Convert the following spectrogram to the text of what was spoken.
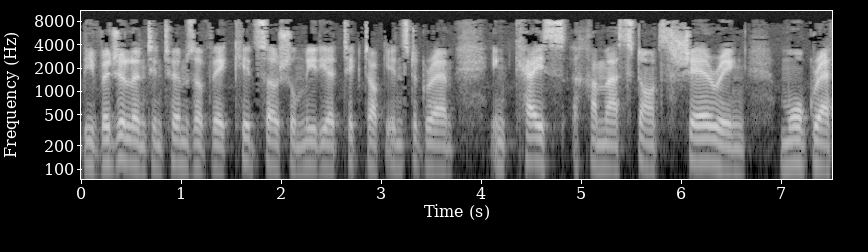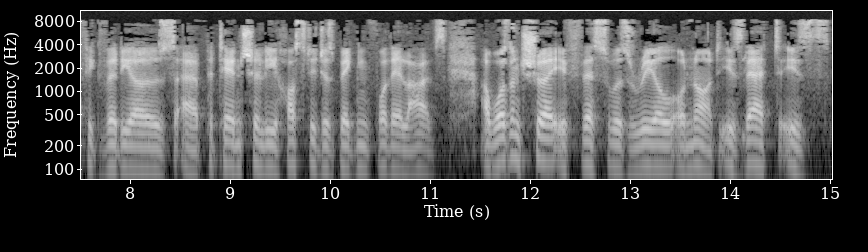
be vigilant in terms of their kids' social media, TikTok, Instagram, in case Hamas starts sharing more graphic videos, uh, potentially hostages begging for their lives. I wasn't sure if this was real or not. Is that is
